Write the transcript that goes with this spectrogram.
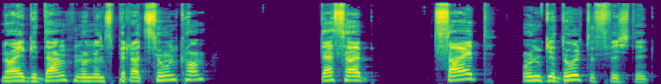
neue Gedanken und Inspiration kommen. Deshalb Zeit und Geduld ist wichtig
